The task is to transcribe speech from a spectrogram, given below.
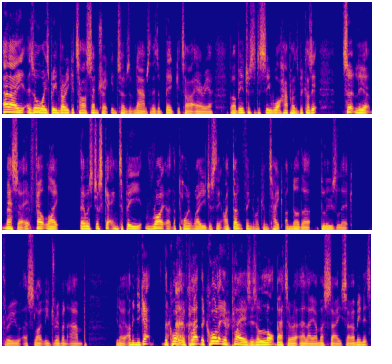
LA has always been very guitar centric in terms of NAMM. So there's a big guitar area, but I'll be interested to see what happens because it certainly at Mesa it felt like there was just getting to be right at the point where you just think I don't think I can take another blues lick through a slightly driven amp. You know, I mean, you get the quality of play, the quality of players is a lot better at LA, I must say. So, I mean, it's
